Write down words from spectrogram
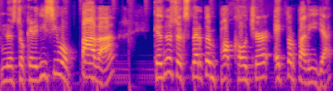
nuestro queridísimo Pada, que es nuestro experto en pop culture, Héctor Padilla,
